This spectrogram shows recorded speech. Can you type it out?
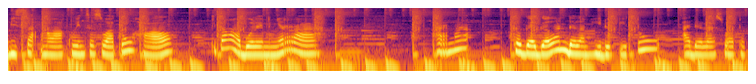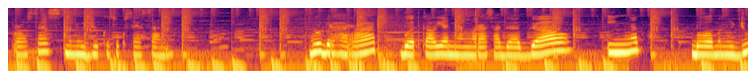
bisa ngelakuin sesuatu hal, kita nggak boleh menyerah. Karena kegagalan dalam hidup itu adalah suatu proses menuju kesuksesan. Gue berharap buat kalian yang ngerasa gagal, ingat bahwa menuju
